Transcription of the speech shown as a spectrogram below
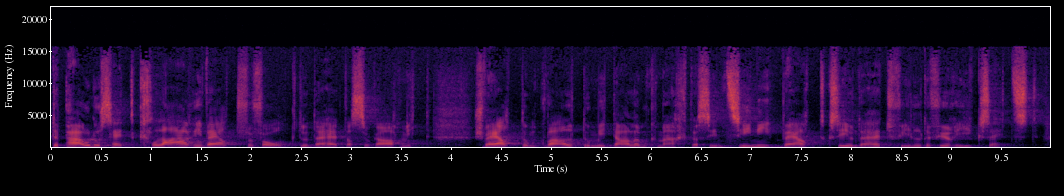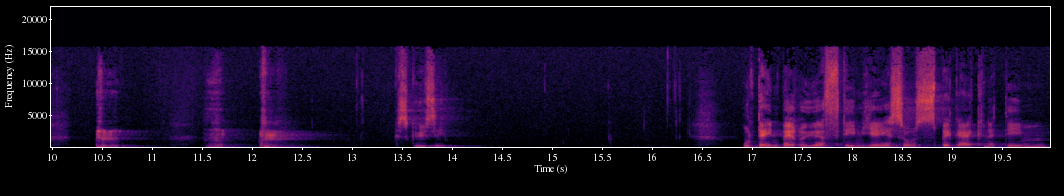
Der Paulus hat klare Werte verfolgt und er hat das sogar mit Schwert und Gewalt und mit allem gemacht. Das sind seine Werte und er hat viel dafür eingesetzt. Excuse. Und dann beruft ihn Jesus, begegnet ihm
